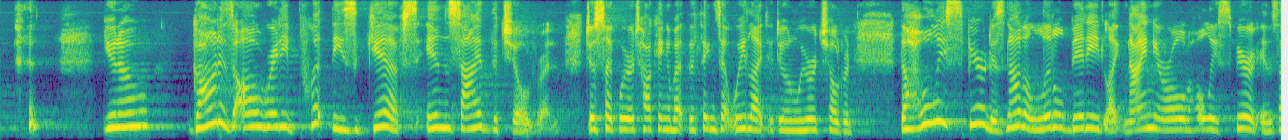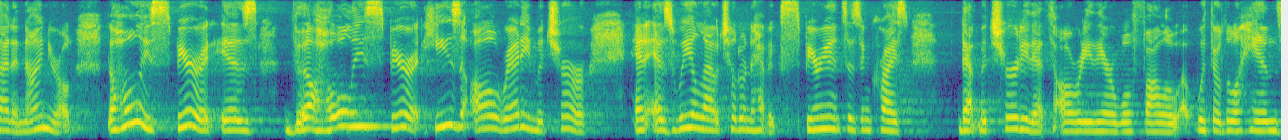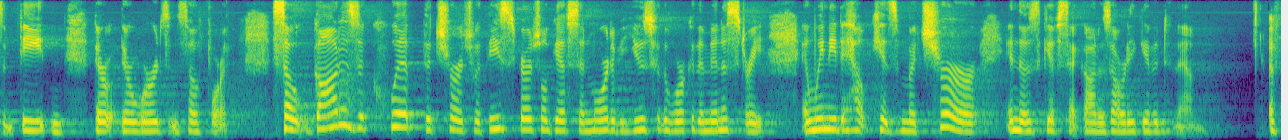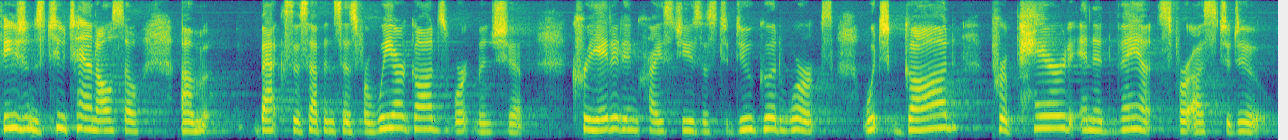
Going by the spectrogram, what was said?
you know, God has already put these gifts inside the children, just like we were talking about the things that we like to do when we were children. The Holy Spirit is not a little bitty, like nine year old Holy Spirit inside a nine year old. The Holy Spirit is the Holy Spirit. He's already mature. And as we allow children to have experiences in Christ, that maturity that's already there will follow with their little hands and feet and their, their words and so forth. So God has equipped the church with these spiritual gifts and more to be used for the work of the ministry. And we need to help kids mature in those gifts that God has already given to them. Ephesians 2.10 also um, backs this up and says, For we are God's workmanship, created in Christ Jesus to do good works, which God prepared in advance for us to do.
